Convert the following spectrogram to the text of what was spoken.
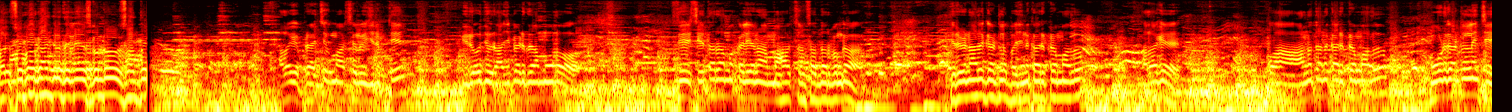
మరి శుభాకాంక్షలు తెలియజేసుకుంటూ సంతో అలాగే ప్రత్యేక మాస్టర్లు చెప్తే ఈరోజు రాజపేట గ్రామంలో శ్రీ సీతారామ కళ్యాణ మహోత్సవం సందర్భంగా ఇరవై నాలుగు గంటల భజన కార్యక్రమాలు అలాగే అన్నదాన కార్యక్రమాలు మూడు గంటల నుంచి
